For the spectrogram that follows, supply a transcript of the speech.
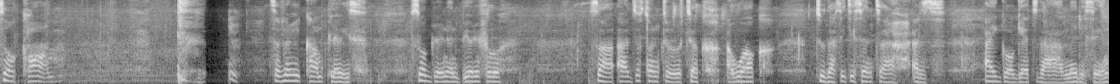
So calm. it's a very calm place, so green and beautiful. So I just want to take a walk to the city center as I go get the medicine.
